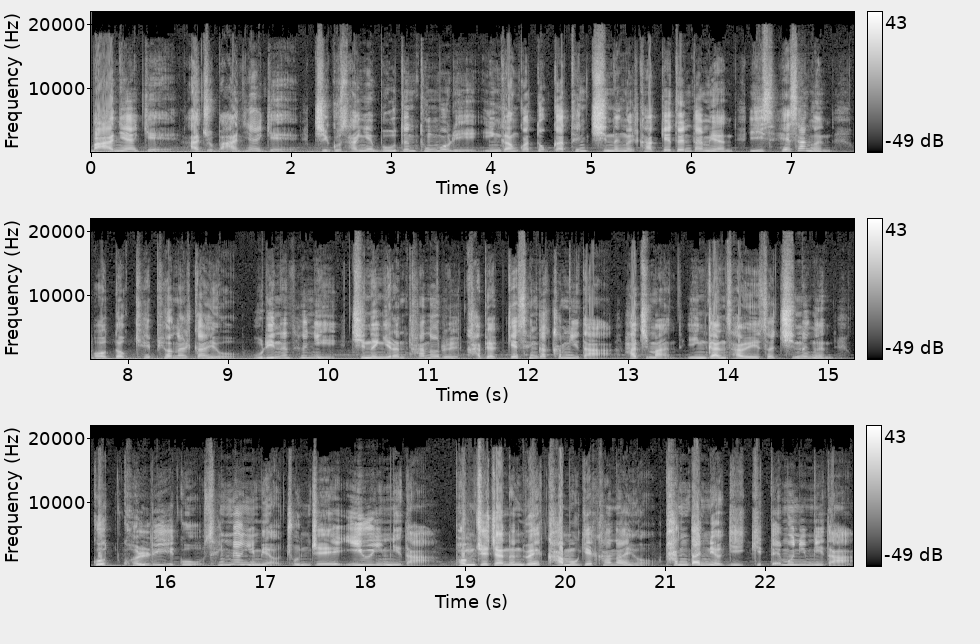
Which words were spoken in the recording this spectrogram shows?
만약에 아주 만약에 지구상의 모든 동물이 인간과 똑같은 지능을 갖게 된다면 이 세상은 어떻게 변할까요? 우리는 흔히 지능이란 단어를 가볍게 생각합니다. 하지만 인간 사회에서 지능은 곧 권리이고 생명이며 존재의 이유입니다. 범죄자는 왜 감옥에 가나요? 판단력이 있기 때문입니다.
